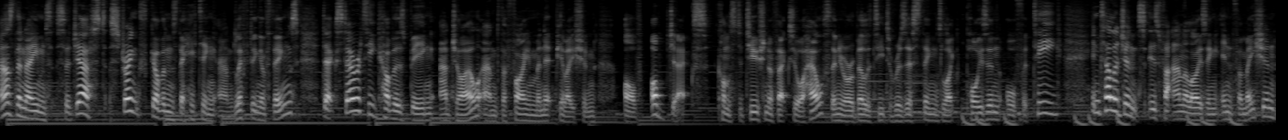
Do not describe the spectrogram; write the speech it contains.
As the names suggest, strength governs the hitting and lifting of things, dexterity covers being agile and the fine manipulation of objects. Constitution affects your health and your ability to resist things like poison or fatigue. Intelligence is for analysing information.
